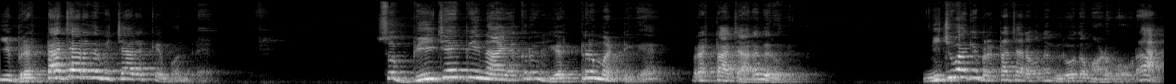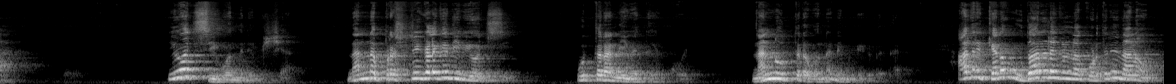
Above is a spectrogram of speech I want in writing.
ಈ ಭ್ರಷ್ಟಾಚಾರದ ವಿಚಾರಕ್ಕೆ ಬಂದರೆ ಸೊ ಬಿ ಜೆ ಪಿ ನಾಯಕರು ಎಷ್ಟರ ಮಟ್ಟಿಗೆ ಭ್ರಷ್ಟಾಚಾರ ವಿರೋಧಿ? ನಿಜವಾಗಿ ಭ್ರಷ್ಟಾಚಾರವನ್ನು ವಿರೋಧ ಮಾಡುವವರ? ಯೋಚಿಸಿ ಒಂದು ನಿಮಿಷ. ನನ್ನ ಪ್ರಶ್ನೆಗಳಿಗೆ ನೀವು ಯೋಚಿಸಿ. ಉತ್ತರ ನೀವೇ ತೆಗೆದುಕೊಳ್ಳಿ. ನನ್ನ ಉತ್ತರವನ್ನು ನಿಮ್ಗೆ ನೀಡಬೇಕಾಗಿದೆ. ಆದರೆ ಕೆಲವು ಉದಾಹರಣೆಗಳನ್ನ ಕೊಡ್ತೀನಿ ನಾನು.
